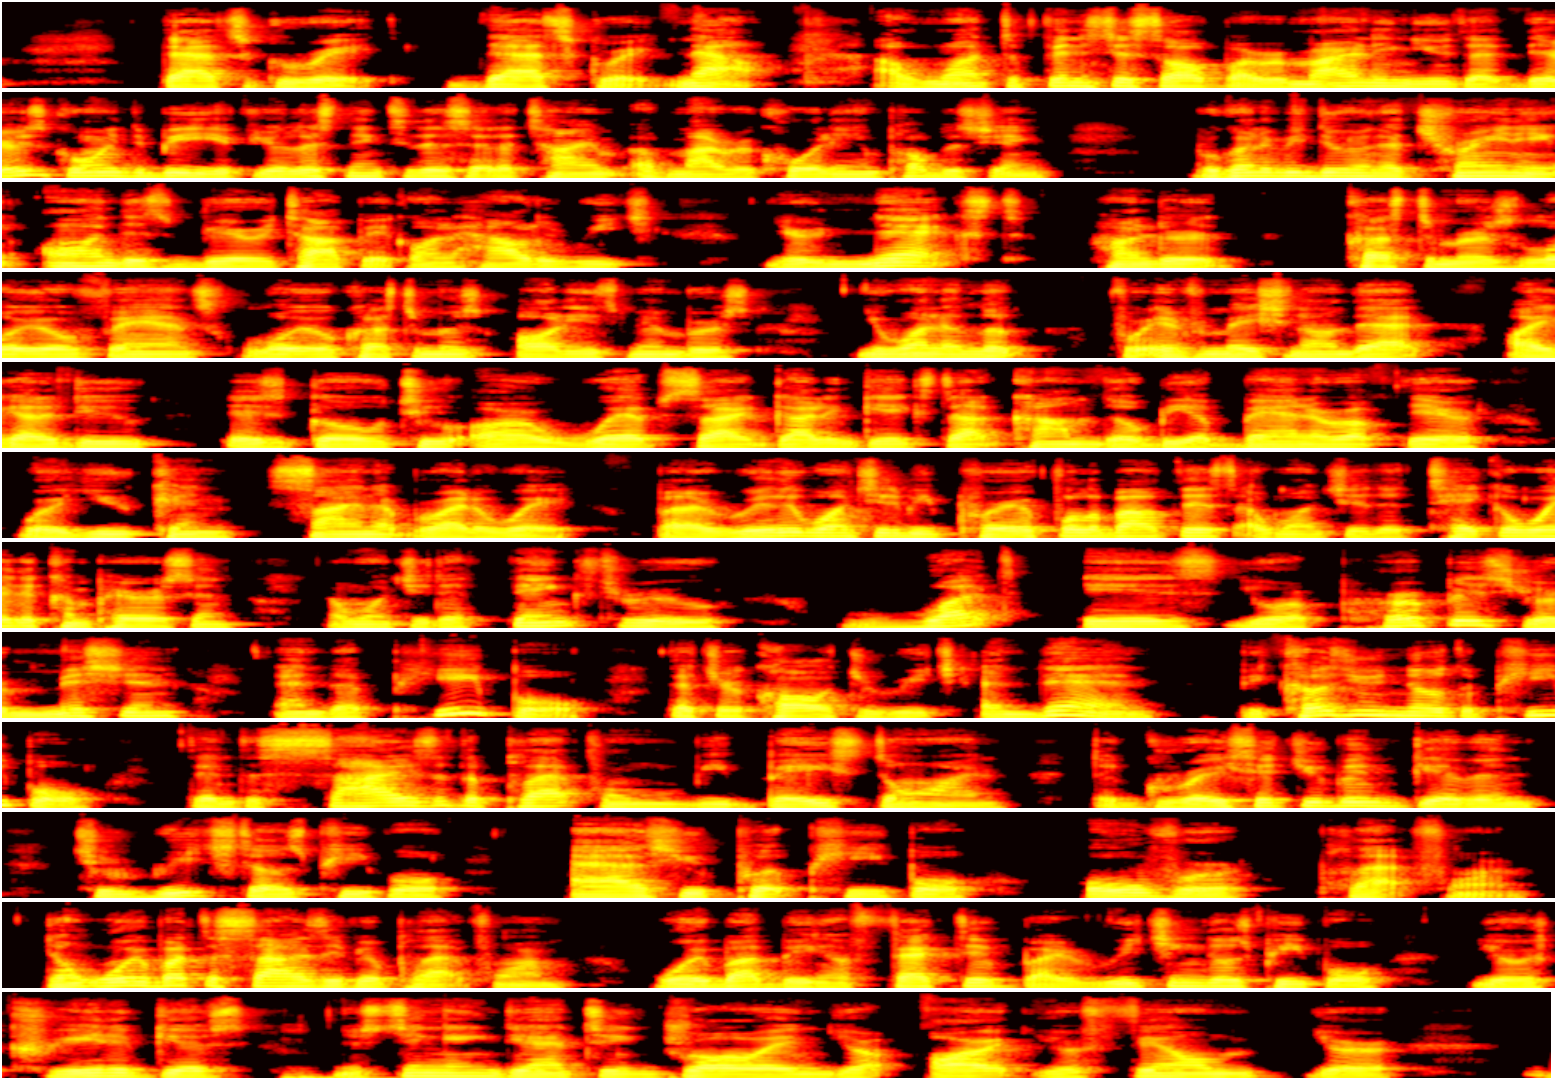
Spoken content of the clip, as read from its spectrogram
that's great. That's great. Now, I want to finish this off by reminding you that there's going to be, if you're listening to this at a time of my recording and publishing, we're going to be doing a training on this very topic on how to reach your next 100 customers, loyal fans, loyal customers, audience members. You want to look for information on that. All you got to do is go to our website, godandgigs.com. There'll be a banner up there where you can sign up right away. But I really want you to be prayerful about this. I want you to take away the comparison. I want you to think through what is your purpose, your mission, and the people that you're called to reach. And then because you know the people, then the size of the platform will be based on the grace that you've been given to reach those people as you put people over platform. Don't worry about the size of your platform. Worry about being effective by reaching those people, your creative gifts, your singing, dancing, drawing, your art, your film, your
